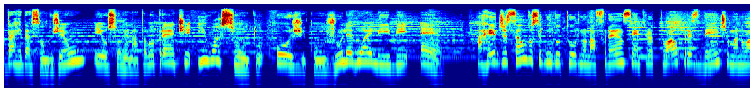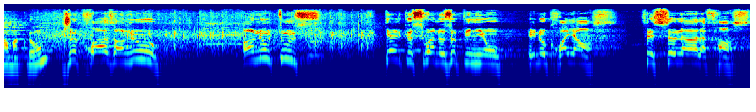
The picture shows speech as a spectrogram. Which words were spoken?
Da redação do G1, eu sou Renata Loprete e o assunto, hoje com Júlia do Ailib, é a reedição do segundo turno na França entre o atual presidente Emmanuel Macron. Je crois en nous en nous tous, quelles que soient nos opinions et nos croyances. C'est cela la France.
